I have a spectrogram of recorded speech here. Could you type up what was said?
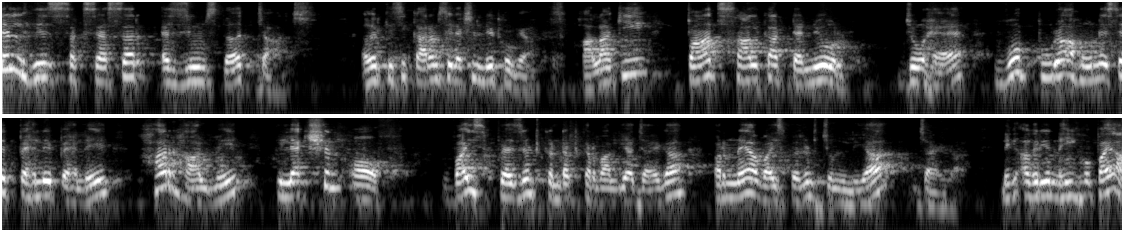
His successor assumes the charge अगर किसी कारण से इलेक्शन लेट हो गया, हालाँकि पाँच साल का टेन्योर जो है, वो पूरा होने से पहले पहले हर हाल में election of vice president conduct करवा लिया जाएगा और नया वाइस प्रेसिडेंट चुन लिया जाएगा। लेकिन अगर ये नहीं हो पाया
